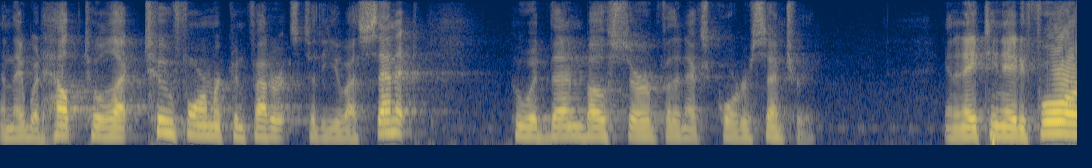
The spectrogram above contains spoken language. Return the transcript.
And they would help to elect two former Confederates to the U.S. Senate who would then both serve for the next quarter century. And in 1884,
